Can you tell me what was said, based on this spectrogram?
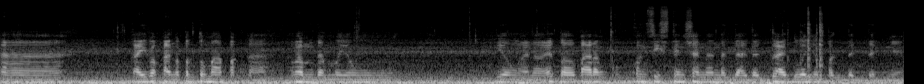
ah, kahit pa paano pag tumapak ka, ramdam mo yung yung ano, ito parang consistent siya na nagdadag gradual yung pagdagdag niya.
